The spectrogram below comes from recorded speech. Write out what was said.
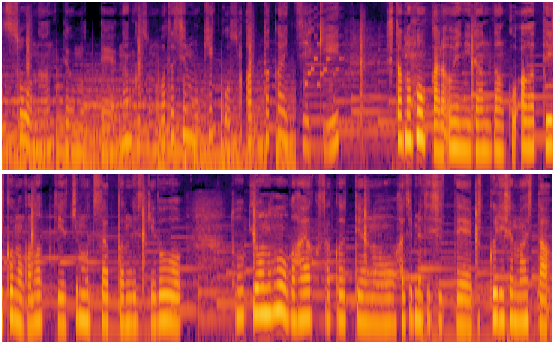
そうなんて思ってなんかその私も結構そのあったかい地域下の方から上にだんだんこう上がっていくのかなっていう気持ちだったんですけど東京の方が早く咲くっていうのを初めて知ってびっくりしました。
